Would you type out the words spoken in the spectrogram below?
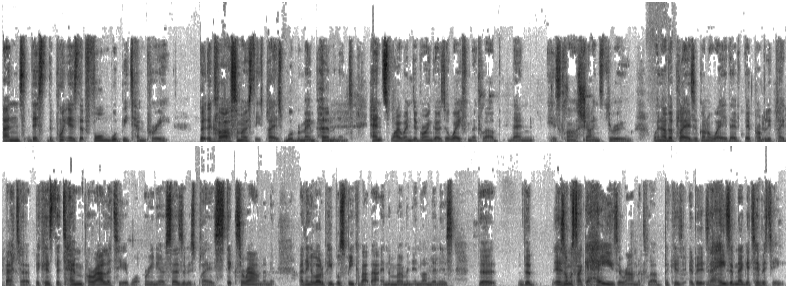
And this, the point is that form would be temporary, but the mm. class of most of these players would remain permanent. Hence, why when De Bruyne goes away from the club, then his class shines through. When other players have gone away, they've they probably played better because the temporality of what Mourinho says of his players sticks around. And it, I think a lot of people speak about that in the moment in London is the the there's almost like a haze around the club because but it's a haze of negativity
